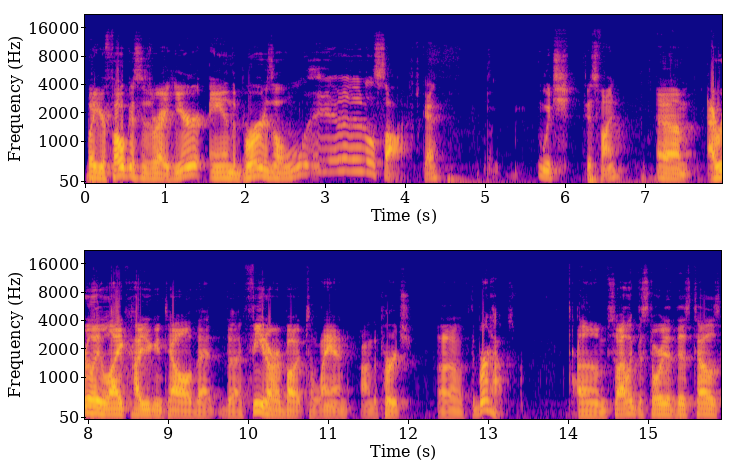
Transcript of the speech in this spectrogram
but your focus is right here, and the bird is a little soft. Okay, which is fine. Um, I really like how you can tell that the feet are about to land on the perch of the birdhouse. Um, so I like the story that this tells.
